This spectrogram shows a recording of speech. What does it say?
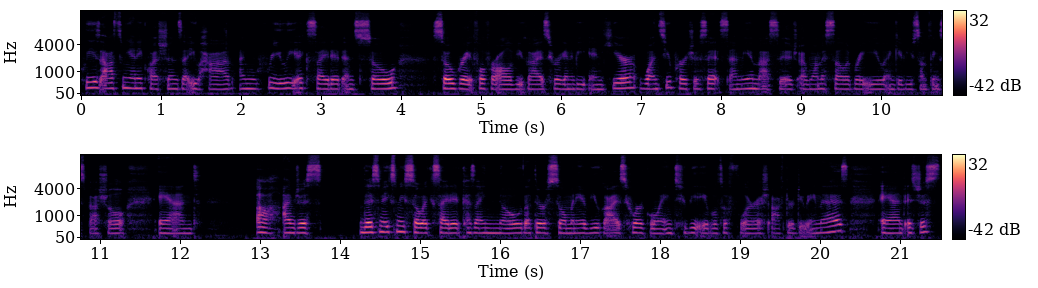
Please ask me any questions that you have. I'm really excited and so, so grateful for all of you guys who are going to be in here. Once you purchase it, send me a message. I want to celebrate you and give you something special. And uh, I'm just this makes me so excited because I know that there are so many of you guys who are going to be able to flourish after doing this. And it's just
